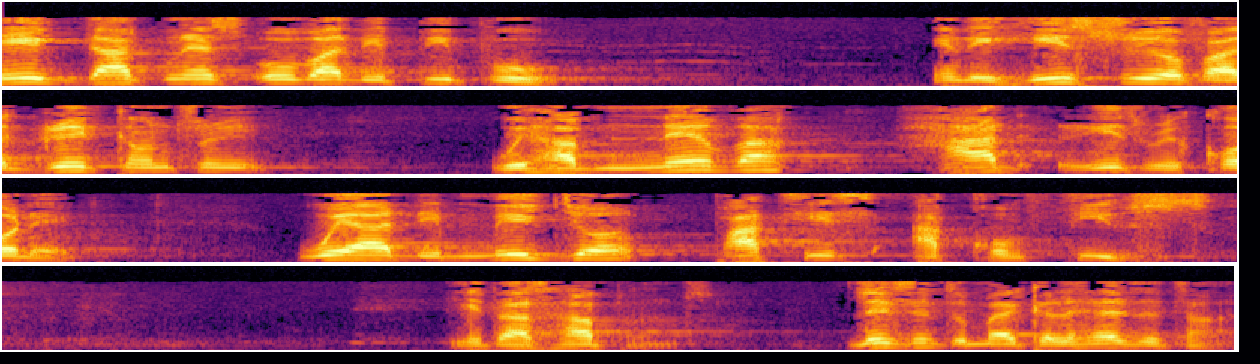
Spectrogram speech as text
Take darkness over the people. In the history of our great country, we have never had it recorded where the major parties are confused. It has happened. Listen to Michael Heseltine.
